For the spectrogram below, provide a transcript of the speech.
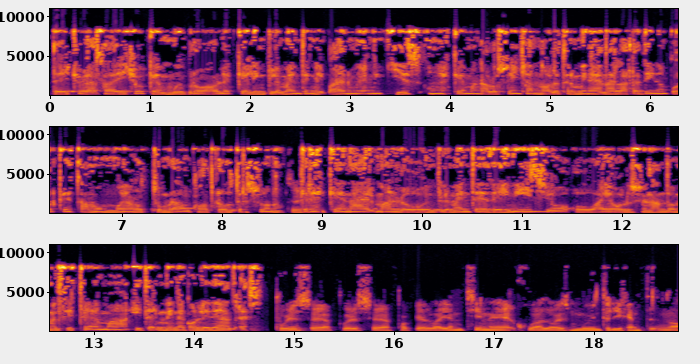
De hecho, ya se ha dicho que es muy probable que le implementen el Bayern Munich y es un esquema que a los hinchas no le termine de ganar la retina porque estamos muy acostumbrados con 4-2-3-1. ¿Crees que Nagelman lo implemente desde inicio o vaya evolucionando en el sistema y termine con línea de tres? Puede ser, puede ser, porque el Bayern tiene jugadores muy inteligentes, ¿no?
